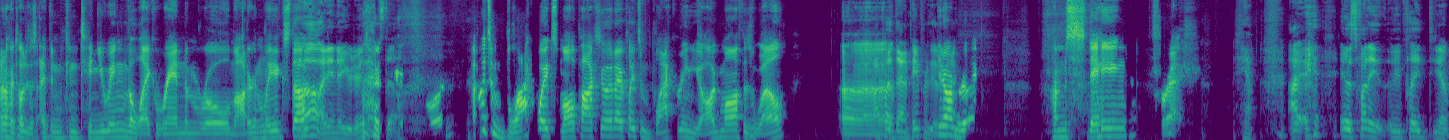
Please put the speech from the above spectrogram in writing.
know if I told you this. I've been continuing the like random roll modern league stuff. oh, I didn't know you were doing that stuff. I played some black white smallpox the other day. I played some black green yawgmoth as well. Uh, I put that in paper the other you know, I'm really, I'm staying fresh. Yeah, I. It was funny. We played, you know,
